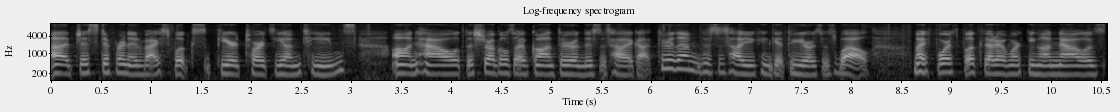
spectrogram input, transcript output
uh, just different advice books geared towards young teens on how the struggles I've gone through, and this is how I got through them. This is how you can get through yours as well. My fourth book that I'm working on now is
